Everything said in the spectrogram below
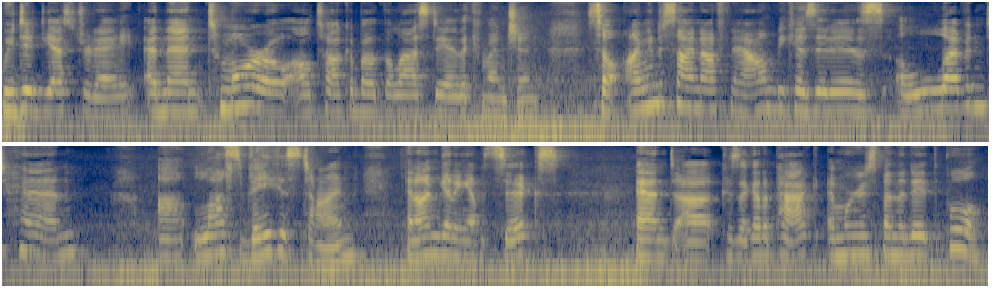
we did yesterday, and then tomorrow I'll talk about the last day of the convention. So I'm going to sign off now because it is 11:10 uh, Las Vegas time, and I'm getting up at six, and because I got to pack, and we're going to spend the day at the pool.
